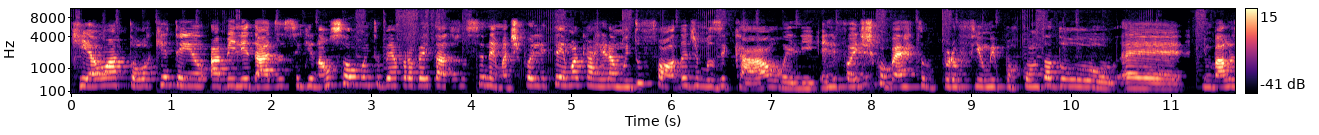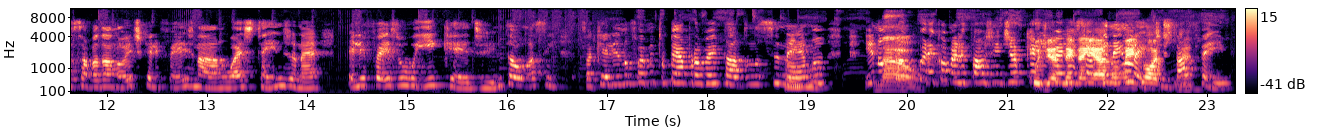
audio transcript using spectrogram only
que é um ator que tem habilidades assim que não são muito bem aproveitadas no cinema. Tipo, ele tem uma carreira muito foda de musical. Ele, ele foi descoberto pro filme por conta do é, Embalo de Sábado à Noite que ele fez na, no West End, né? Ele fez o Wicked. Então, assim, só que ele não foi muito bem aproveitado no cinema. E não, Não. procurem como ele tá hoje em dia, porque Podia ele ter ganhado que nem um leite, tá né? feio.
